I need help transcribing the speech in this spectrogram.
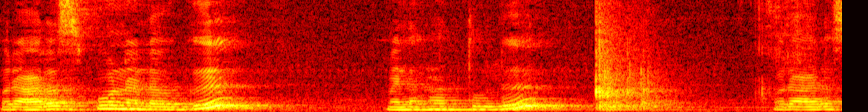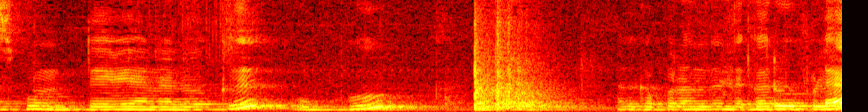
ஒரு அரை ஸ்பூன் அளவுக்கு மிளகாத்தூள் ஒரு அரை ஸ்பூன் தேவையான அளவுக்கு உப்பு அதுக்கப்புறம் வந்து இந்த கருவேப்பிலை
